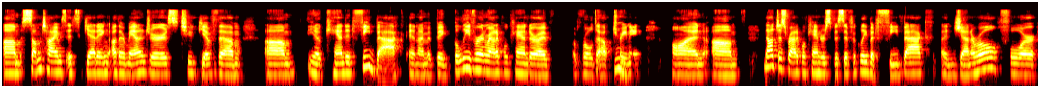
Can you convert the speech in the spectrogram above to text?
Um, sometimes it's getting other managers to give them, um, you know, candid feedback. And I'm a big believer in radical candor. I've, rolled out hmm. training mm. On um, not just radical candor specifically, but feedback in general for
